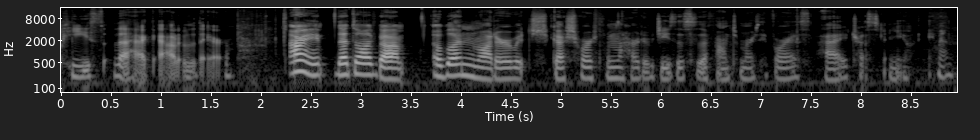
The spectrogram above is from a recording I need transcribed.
peace the heck out of there. All right, that's all I've got. O blood and water, which gush forth from the heart of Jesus, is a fount of mercy for us. I trust in you. Amen.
